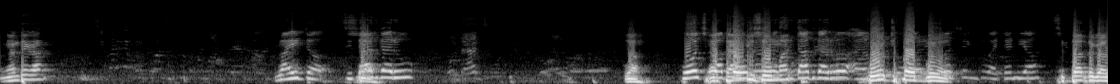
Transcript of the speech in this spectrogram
ఇంకంతేగా? రైట్ సిద్ధార్థ్ గారు. యా. సిద్ధార్థ్ గారు హియర్ సిద్ధార్థ్ గారు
